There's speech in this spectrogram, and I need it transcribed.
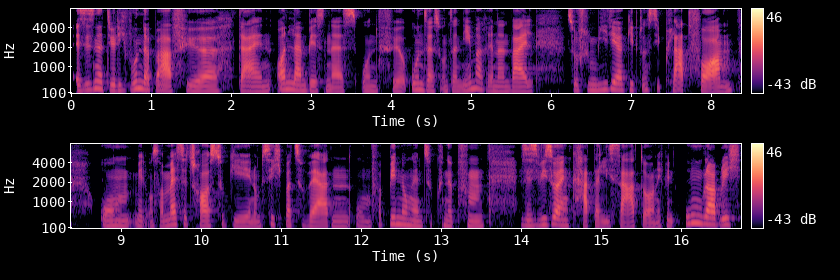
Es ist natürlich wunderbar für dein Online-Business und für uns als Unternehmerinnen, weil Social Media gibt uns die Plattform, um mit unserer Message rauszugehen, um sichtbar zu werden, um Verbindungen zu knüpfen. Es ist wie so ein Katalysator und ich bin unglaublich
